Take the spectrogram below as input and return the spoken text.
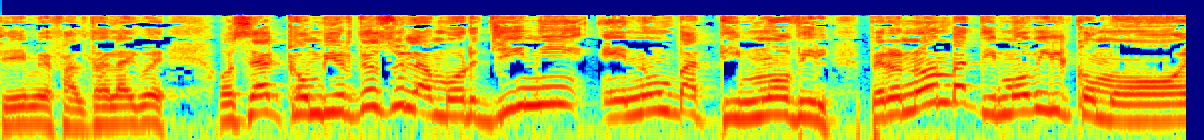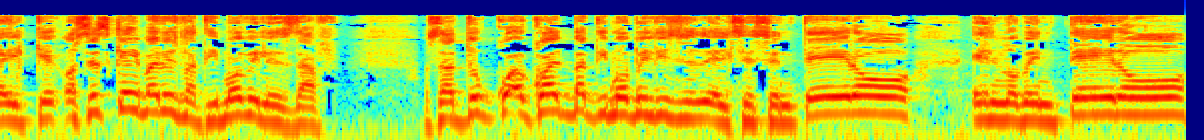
Sí, me faltó el güey. O sea, convirtió su Lamborghini en un batimóvil, pero no en batimóvil como el que... O sea, es que hay varios batimóviles, Daf. O sea, ¿tú cuál, cuál batimóvil dices? ¿El sesentero? ¿El noventero?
